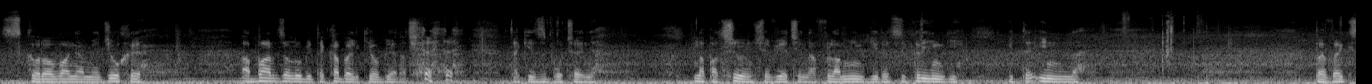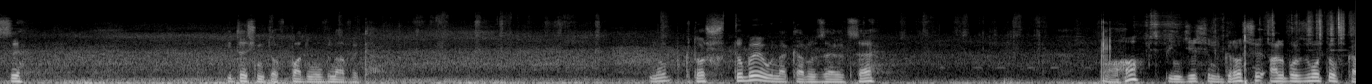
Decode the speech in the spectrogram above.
Skorowania miedziuchy. A bardzo lubię te kabelki obierać. takie zboczenia. Napatrzyłem się, wiecie, na flamingi, recyklingi i te inne peweksy. I też mi to wpadło w nawyk. No, ktoś tu był na karuzelce. Oho, 50 groszy albo złotówka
